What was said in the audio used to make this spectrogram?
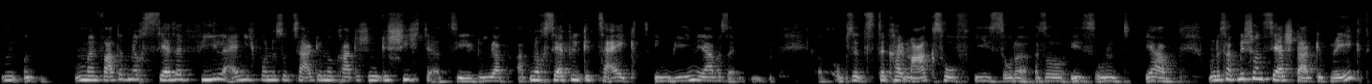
und mein Vater hat mir auch sehr, sehr viel eigentlich von der sozialdemokratischen Geschichte erzählt und hat, hat mir auch sehr viel gezeigt in Wien, ja, ob es jetzt der Karl-Marx-Hof ist oder also ist und ja, und das hat mich schon sehr stark geprägt.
